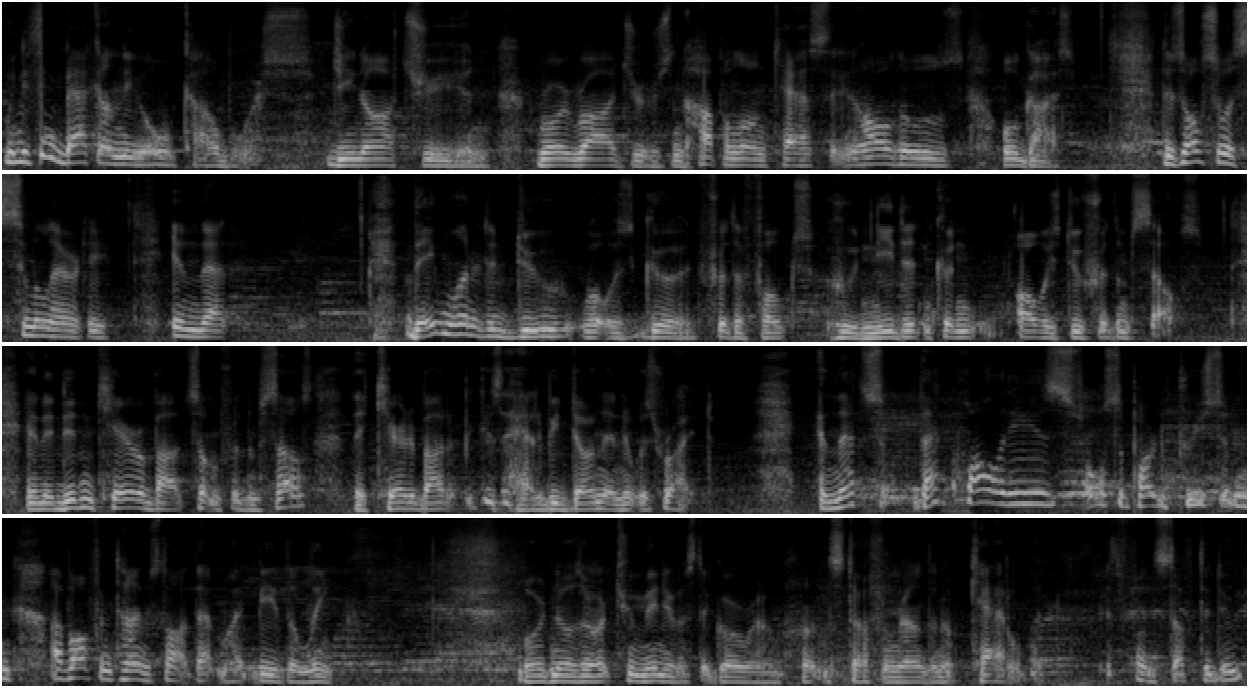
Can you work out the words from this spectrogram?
When you think back on the old cowboys, Gene Autry and Roy Rogers and Hopalong Cassidy and all those old guys, there's also a similarity in that they wanted to do what was good for the folks who needed and couldn't always do for themselves. And they didn't care about something for themselves, they cared about it because it had to be done and it was right. And that's that quality is also part of priesthood, and I've oftentimes thought that might be the link. Lord knows there aren't too many of us that go around hunting stuff and rounding up cattle, but it's fun stuff to do.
